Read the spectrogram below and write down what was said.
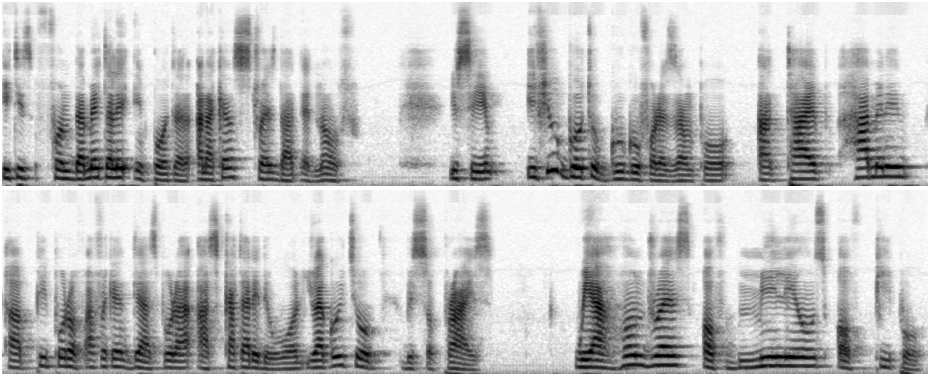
It is fundamentally important, and I can't stress that enough. You see, if you go to Google, for example, and type how many uh, people of African diaspora are scattered in the world, you are going to be surprised. We are hundreds of millions of people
